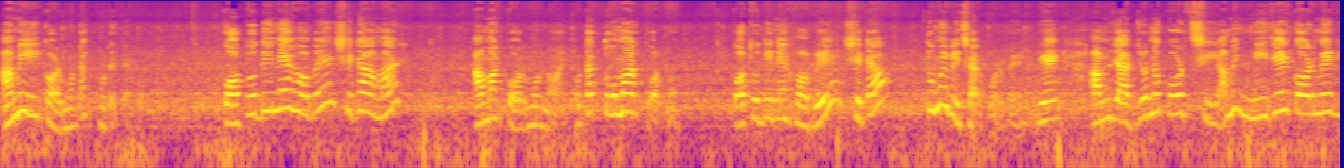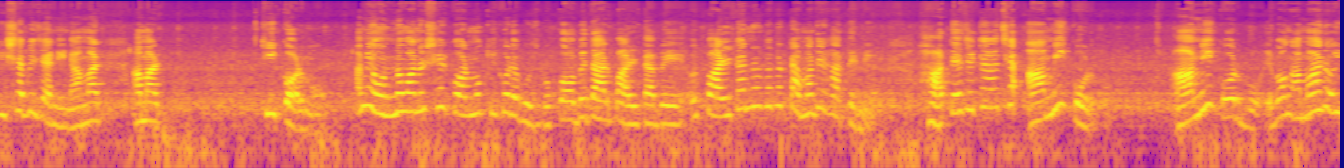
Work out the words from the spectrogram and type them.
আমি এই কর্মটা করে যাব। কতদিনে হবে সেটা আমার আমার কর্ম নয়, ওটা তোমার কর্ম। কতদিনে হবে সেটা তুমি বিচার করবে, যে আমি যার জন্য করছি, আমি নিজের কর্মের হিসাবে জানি না, আমার আমার কি কর্ম আমি অন্য মানুষের কর্ম কি করে বুঝব? কবে তার পাল্টাবে? ওই পাল্টানোর ব্যাপারটা আমাদের হাতে নেই। হাতে যেটা আছে আমি করব। আমি করব এবং আমার ওই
